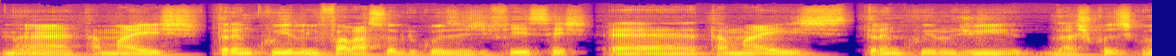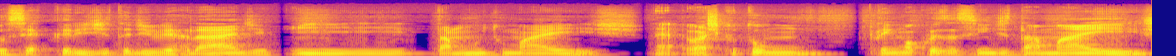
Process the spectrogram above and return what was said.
né? Tá mais tranquilo em falar sobre coisas difíceis, é, tá mais tranquilo de das coisas que você acredita de verdade e tá muito mais. É, eu acho que eu tô tem uma coisa assim de estar tá mais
